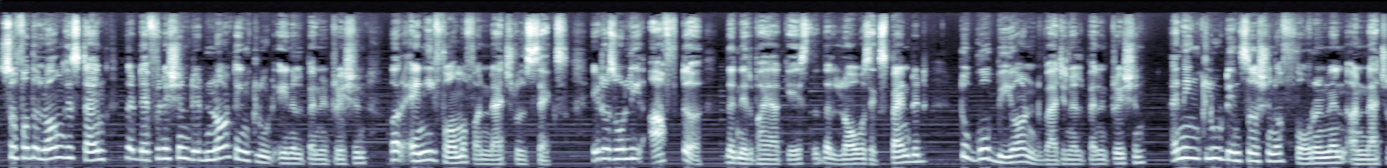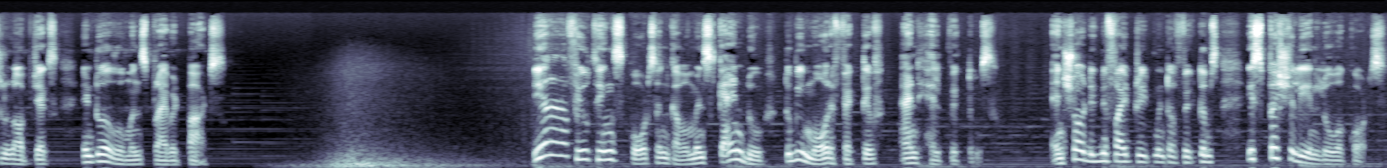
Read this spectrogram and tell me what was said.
So, for the longest time, the definition did not include anal penetration or any form of unnatural sex. It was only after the Nirbhaya case that the law was expanded to go beyond vaginal penetration and include insertion of foreign and unnatural objects into a woman's private parts. Here are a few things courts and governments can do to be more effective and help victims. ensure dignified treatment of victims, especially in lower courts,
